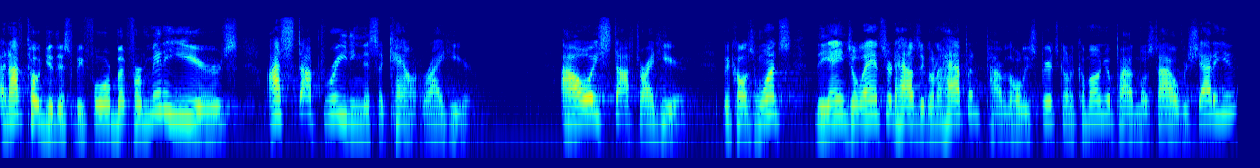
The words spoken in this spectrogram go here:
And I've told you this before, but for many years, I stopped reading this account right here. I always stopped right here. Because once the angel answered, how's it going to happen? Power of the Holy Spirit's going to come on you, power of the Most High overshadow you.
